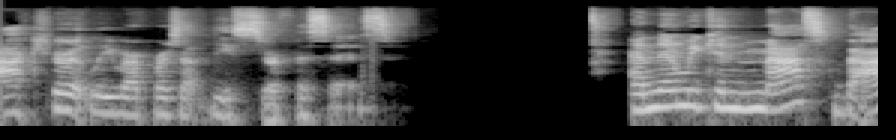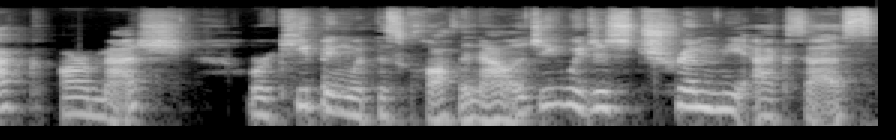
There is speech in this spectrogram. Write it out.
accurately represent these surfaces? And then we can mask back our mesh or keeping with this cloth analogy, we just trim the excess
